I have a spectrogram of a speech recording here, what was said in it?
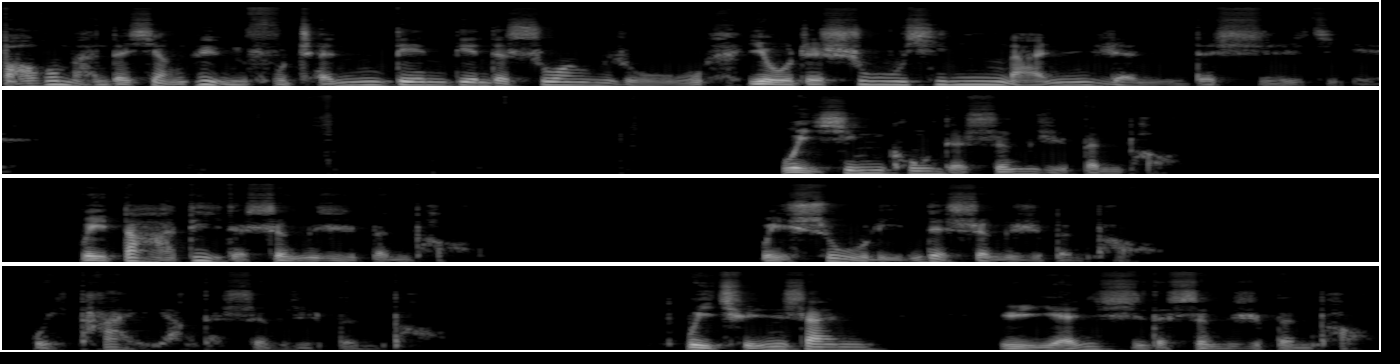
饱满的像孕妇沉甸甸的双乳，有着舒心难忍的时节。为星空的生日奔跑，为大地的生日奔跑，为树林的生日奔跑，为太阳的生日奔跑，为群山与岩石的生日奔跑，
